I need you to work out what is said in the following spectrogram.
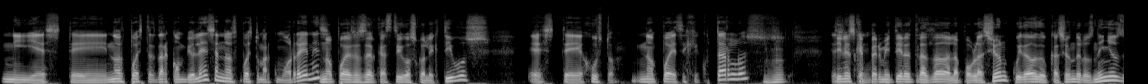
ni este... No los puedes tratar con violencia, no los puedes tomar como rehenes. No puedes hacer castigos colectivos. Este, justo, no puedes ejecutarlos. Tienes que Este, permitir el traslado de la población, cuidado de educación de los niños,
